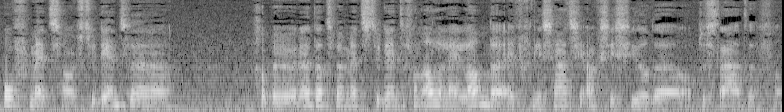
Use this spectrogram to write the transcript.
of met zo'n studentengebeuren, dat we met studenten van allerlei landen evangelisatieacties hielden op de straten van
